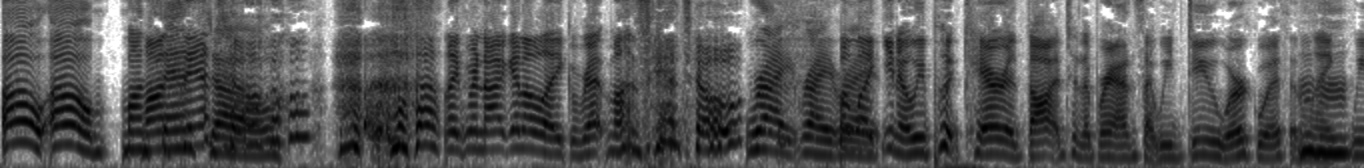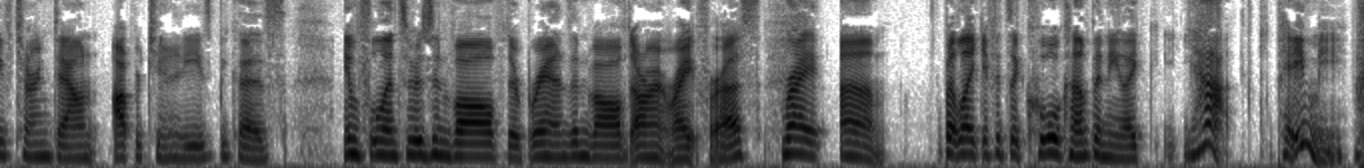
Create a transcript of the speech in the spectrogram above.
Oh, oh, Monsanto. Monsanto. like we're not gonna like rep Monsanto. Right, right, But right. like, you know, we put care and thought into the brands that we do work with and Mm-hmm. like we've turned down opportunities because influencers involved, their brands involved aren't right for us. right. Um but like if it's a cool company, like yeah, pay me.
